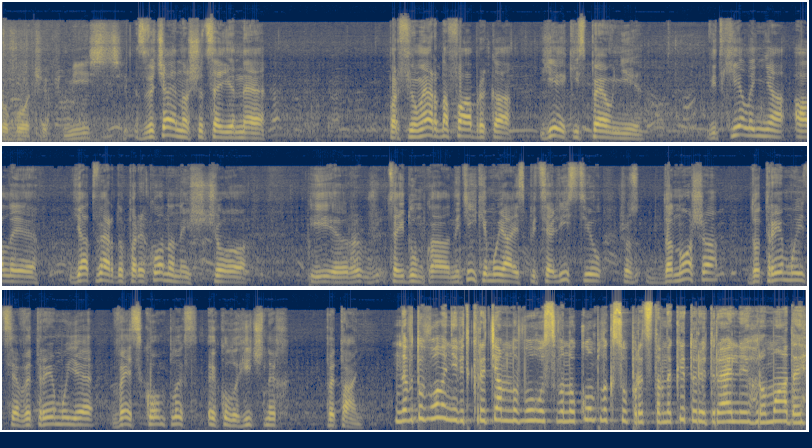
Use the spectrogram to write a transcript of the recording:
робочих місць. Звичайно, що це є не парфюмерна фабрика, є якісь певні відхилення, але я твердо переконаний, що і це й думка не тільки моя, і спеціалістів, що Даноша дотримується, витримує весь комплекс екологічних питань. Невдоволені відкриттям нового свинокомплексу представники територіальної громади.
